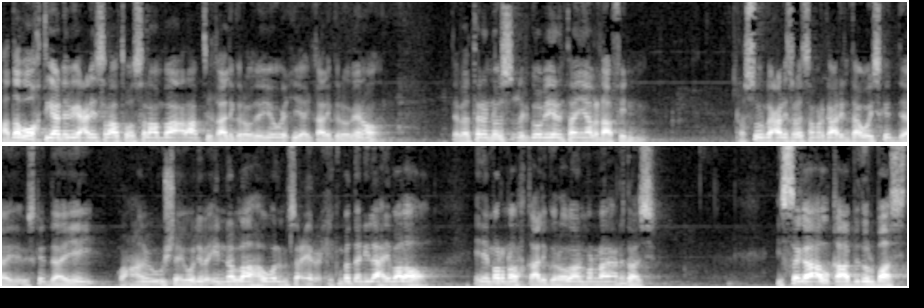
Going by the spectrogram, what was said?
haddaba waktigaa nabiga aleyh isalaatu wasalaam baa alaabtii qaaligarowday iyo wixii ay qaaligaroobeenoo dabeetana noo sicirgoobayan intaan yaan la dhaafin rasuulku ala sla slam marka arrintaa wa iska daay iska daayey waxaanu u sheegay waliba ina allaha huwa almusaciru xikmaddan ilaahay baa laho. Inay marna wax qaaligaroobaan marna arrintaasi isagaa alqaabid lbasid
